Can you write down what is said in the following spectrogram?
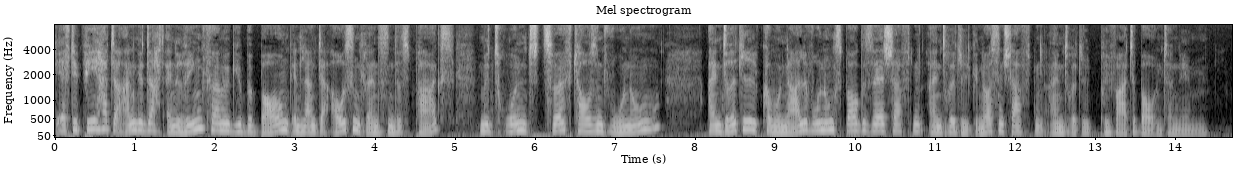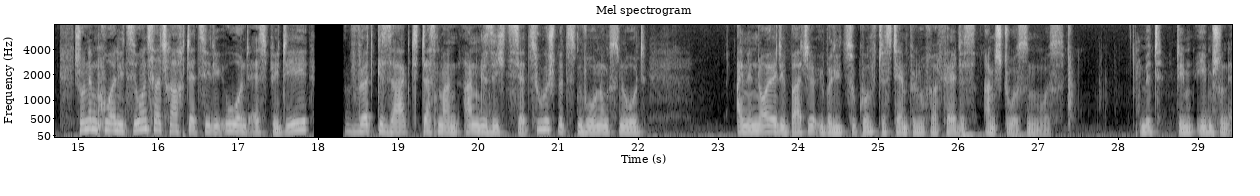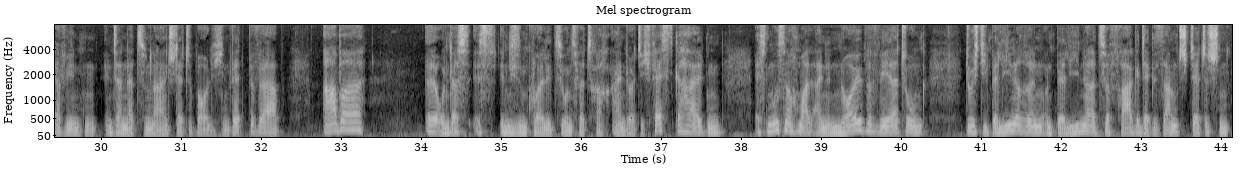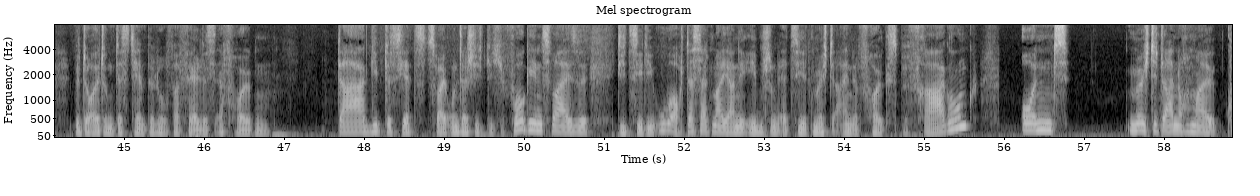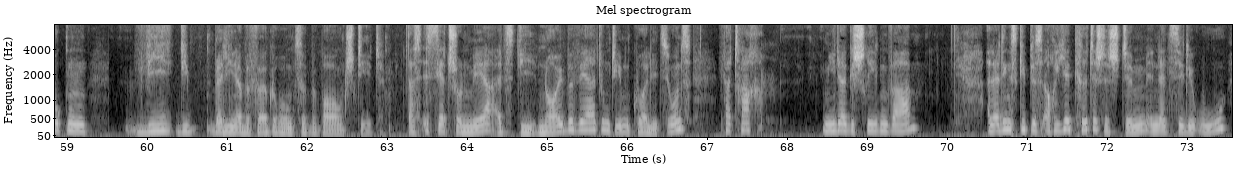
Die FDP hatte angedacht, eine ringförmige Bebauung entlang der Außengrenzen des Parks mit rund 12.000 Wohnungen ein Drittel kommunale Wohnungsbaugesellschaften, ein Drittel Genossenschaften, ein Drittel private Bauunternehmen. Schon im Koalitionsvertrag der CDU und SPD wird gesagt, dass man angesichts der zugespitzten Wohnungsnot eine neue Debatte über die Zukunft des Tempelhofer Feldes anstoßen muss. Mit dem eben schon erwähnten internationalen städtebaulichen Wettbewerb. Aber, äh, und das ist in diesem Koalitionsvertrag eindeutig festgehalten, es muss nochmal eine Neubewertung durch die Berlinerinnen und Berliner zur Frage der gesamtstädtischen Bedeutung des Tempelhofer Feldes erfolgen. Da gibt es jetzt zwei unterschiedliche Vorgehensweise. Die CDU, auch das hat Marianne eben schon erzählt, möchte eine Volksbefragung und möchte da nochmal gucken, wie die Berliner Bevölkerung zur Bebauung steht. Das ist jetzt schon mehr als die Neubewertung, die im Koalitionsvertrag niedergeschrieben war. Allerdings gibt es auch hier kritische Stimmen in der CDU.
